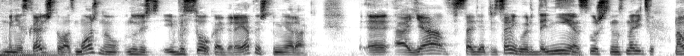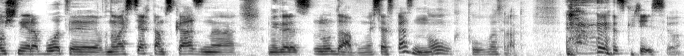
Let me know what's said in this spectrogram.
Мне сказали, что возможно, ну то есть и высокая вероятность, что у меня рак. Э, а я в стадии отрицания говорю, да нет, слушайте, ну смотрите, научные работы, в новостях там сказано. Мне говорят, ну да, в новостях сказано, но как бы у вас рак. Скорее всего.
